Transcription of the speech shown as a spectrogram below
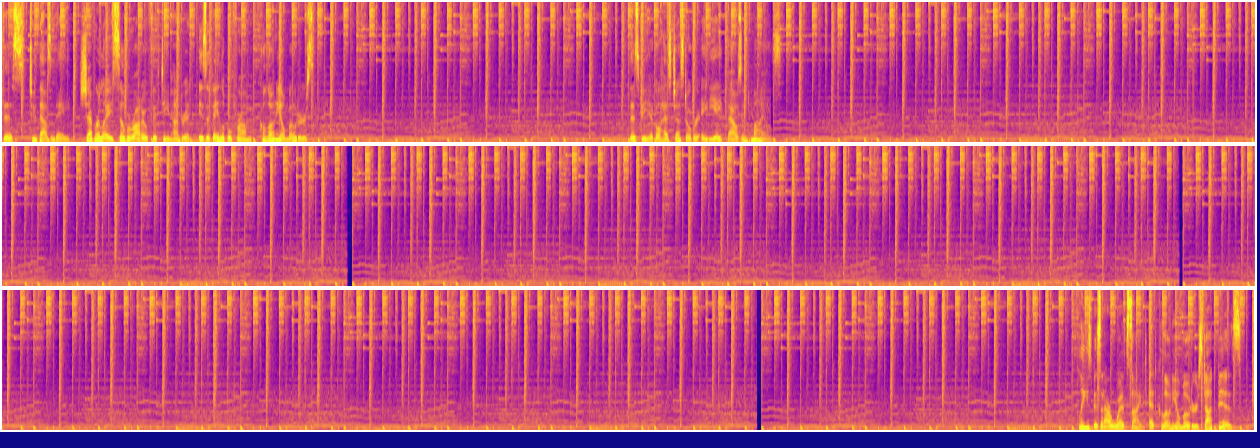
This 2008 Chevrolet Silverado 1500 is available from Colonial Motors. This vehicle has just over 88,000 miles. Please visit our website at colonialmotors.biz.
